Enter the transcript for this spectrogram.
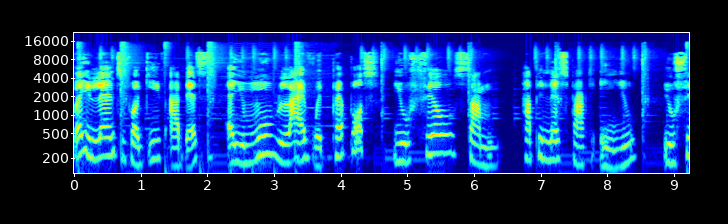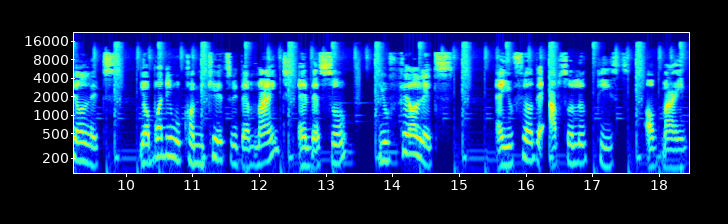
When you learn to forgive others and you move life with purpose, you feel some happiness back in you. You feel it. Your body will communicate with the mind and the soul. You feel it and you feel the absolute peace of mind.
